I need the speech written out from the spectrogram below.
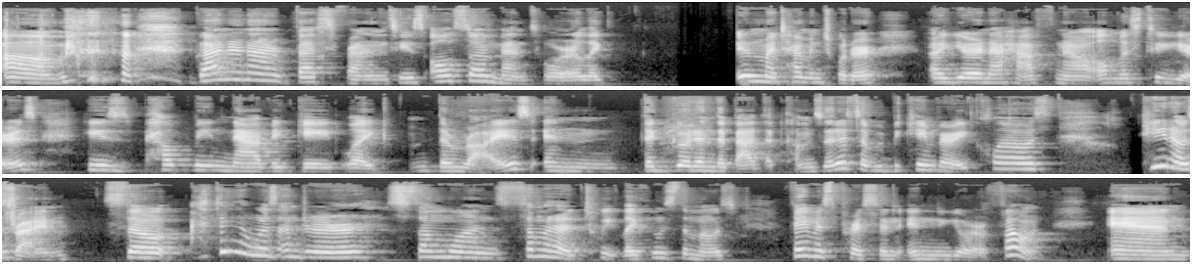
um, Griner and I are best friends. He's also a mentor. Like in my time in Twitter, a year and a half now, almost two years, he's helped me navigate like the rise and the good and the bad that comes with it. So we became very close. He knows Ryan. So I think it was under someone, someone had a tweet like, who's the most famous person in your phone? And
